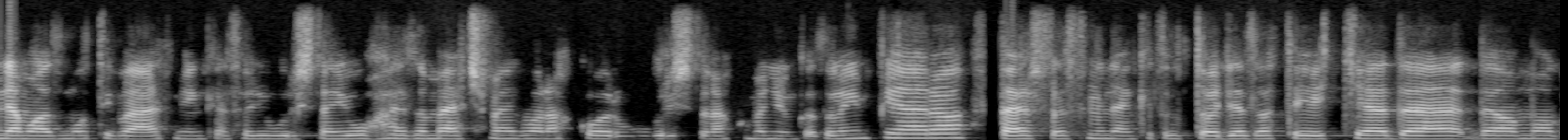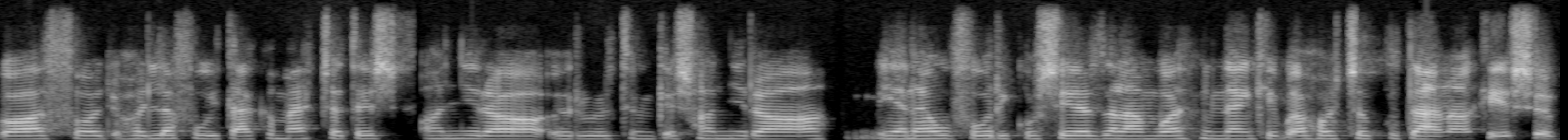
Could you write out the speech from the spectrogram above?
nem az motivált minket, hogy úristen, jó, ha ez a meccs megvan, akkor úristen, akkor menjünk az olimpiára. Persze ezt mindenki tudta, hogy ez a tétje, de, de a maga az, hogy, hogy lefújták a meccset, és annyira örültünk, és annyira ilyen euforikus érzelem volt mindenkiben, hogy csak utána később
